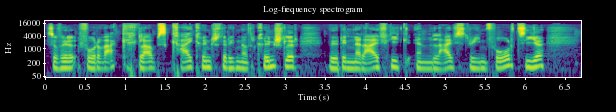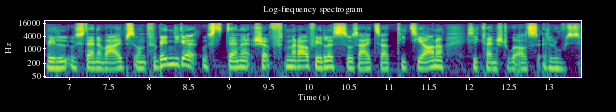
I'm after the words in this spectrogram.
So viel vorweg. Ich glaube, keine Künstlerin oder Künstler würde in einem Live-Gig einen Livestream vorziehen weil aus diesen Vibes und Verbindungen, aus denen schöpft man auch vieles, so sagt es Tiziana. Sie kennst du als Luz.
